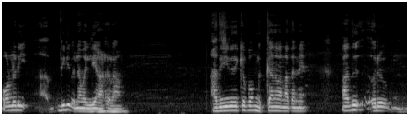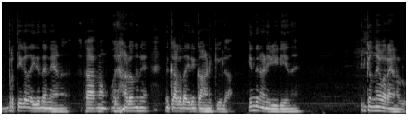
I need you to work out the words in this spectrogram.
ഓൾറെഡി ദിലീപ് എല്ലാം വലിയ ആളുകളാണ്. അതിജീവിതയ്ക്കൊപ്പം നിൽക്കുക എന്ന് പറഞ്ഞാൽ തന്നെ അത് ഒരു പ്രത്യേക ധൈര്യം തന്നെയാണ്. കാരണം ഒരാളും അങ്ങനെ നിൽക്കാനുള്ള ധൈര്യം കാണിക്കൂല. എന്തിനാണ് ഈ വീഡിയോ ചെയ്യുന്നത്? എനിക്കൊന്നേ പറയാനുള്ളൂ.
